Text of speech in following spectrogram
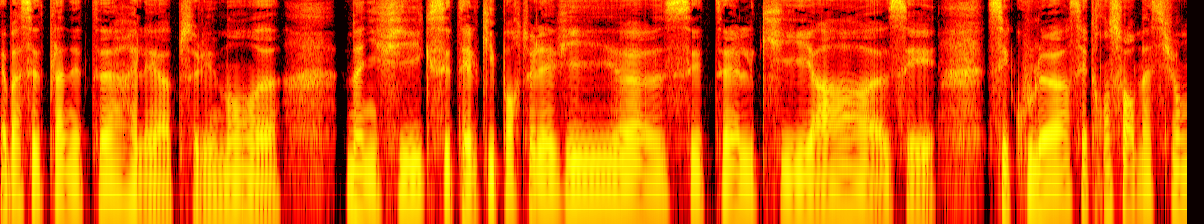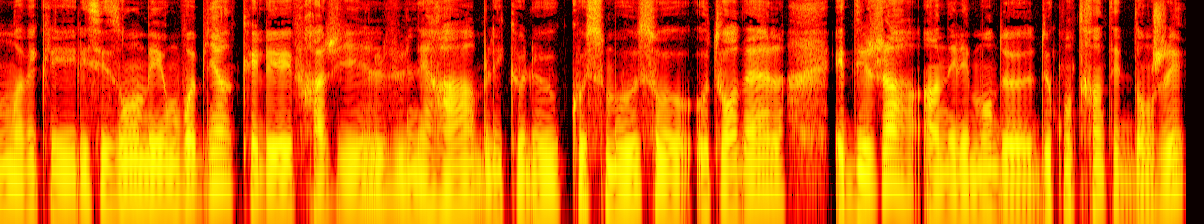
eh ben, cette planète Terre, elle est absolument euh, magnifique. C'est elle qui porte la vie, euh, c'est elle qui a ses, couleurs, transformations avec les, saisons, mais on voit bien qu'elle est fragile, vulnérable et que le cosmos autour d'elle est déjà un élément de, de contrainte et de danger,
